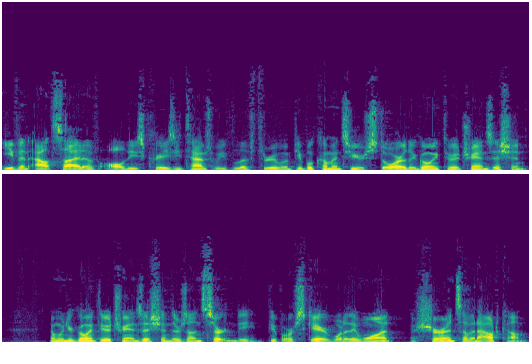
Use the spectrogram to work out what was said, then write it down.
even outside of all these crazy times we've lived through, when people come into your store, they're going through a transition. And when you're going through a transition, there's uncertainty. People are scared. What do they want? Assurance of an outcome.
